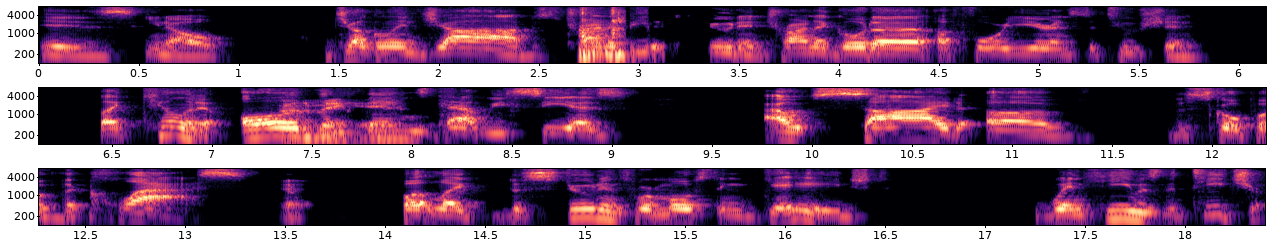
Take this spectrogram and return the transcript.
his you know juggling jobs trying to be a student trying to go to a four year institution like killing it all of the make it. things that we see as outside of the scope of the class Yep. but like the students were most engaged when he was the teacher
